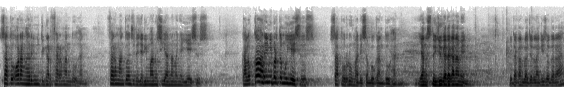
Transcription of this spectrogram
satu orang hari ini dengar firman Tuhan. Firman Tuhan sudah jadi manusia namanya Yesus. Kalau kau hari ini bertemu Yesus, satu rumah disembuhkan Tuhan. Yang setuju katakan amin. Kita akan belajar lagi saudara.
